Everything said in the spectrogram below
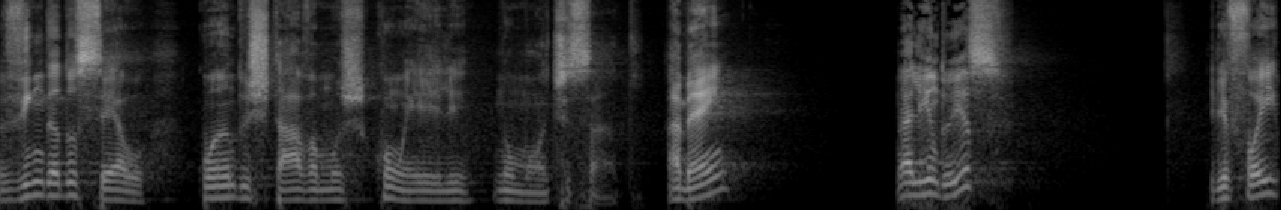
vinda do céu, quando estávamos com ele no Monte Santo. Amém? Não é lindo isso? Ele foi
